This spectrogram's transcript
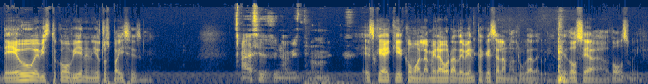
de EU he visto cómo vienen y otros países, güey. Ah, sí, sí, no he visto, no mames. Es que hay que ir como a la mera hora de venta, que es a la madrugada, güey. De 12 a 2, güey.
